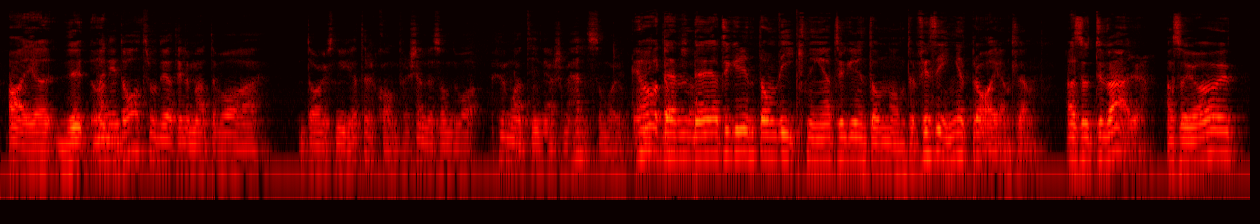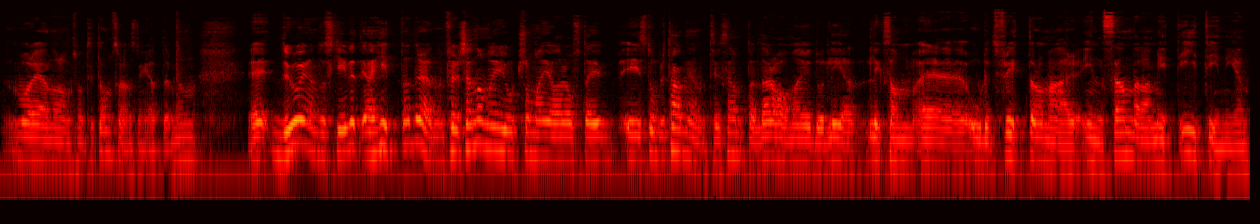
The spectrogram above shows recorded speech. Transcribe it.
Ja, jag, det, Men idag trodde jag till och med att det var Dagens Nyheter kom. För det kändes som det var hur många tidningar som helst som var Ja, den, det, jag tycker inte om vikning, jag tycker inte om någonting. Det finns inget bra egentligen. Alltså tyvärr. Alltså jag var en av dem som tyckte om Sörens Nyheter. Men du har ju ändå skrivit, jag hittade den. För sen har man ju gjort som man gör ofta i, i Storbritannien till exempel. Där har man ju då le, liksom eh, ordet fritt och de här insändarna mitt i tidningen.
